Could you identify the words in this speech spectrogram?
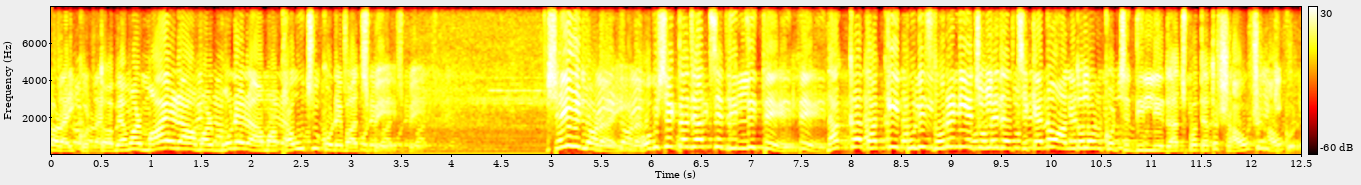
লড়াই করতে হবে। আমার মায়েরা, আমার বোনেরা মাথা উঁচু করে বাঁচবে। সেই লড়াই অভিষেক দা যাচ্ছে দিল্লিতে। ধাক্কা ধাক্কি পুলিশ ধরে নিয়ে চলে যাচ্ছে। কেন আন্দোলন করছে দিল্লির রাজপথে? এত সাহস কি করে?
